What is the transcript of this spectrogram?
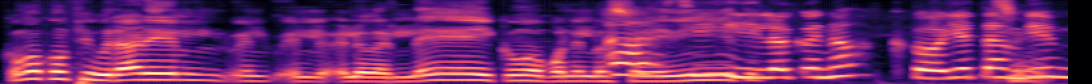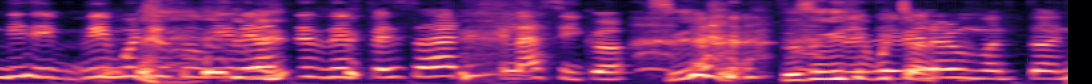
cómo configurar el, el, el- el overlay, cómo poner los Ah, soniditos. sí, lo conozco. Yo también vi, vi mucho tu video antes de empezar. Clásico. Sí, pues. entonces dije, pucha, un montón.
